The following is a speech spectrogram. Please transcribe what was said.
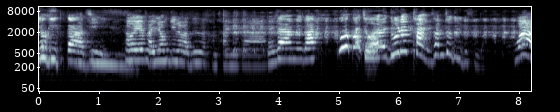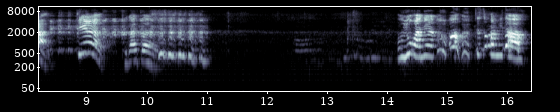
여기까지. 저의 발령기를 만드셔서 감사합니다. 감사합니다. 구독과 좋아요 노래 타임 3초 드리겠습니다. 원, 투. 제가 할 거예요. 어, 욕 아니에요. 아, 죄송합니다.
